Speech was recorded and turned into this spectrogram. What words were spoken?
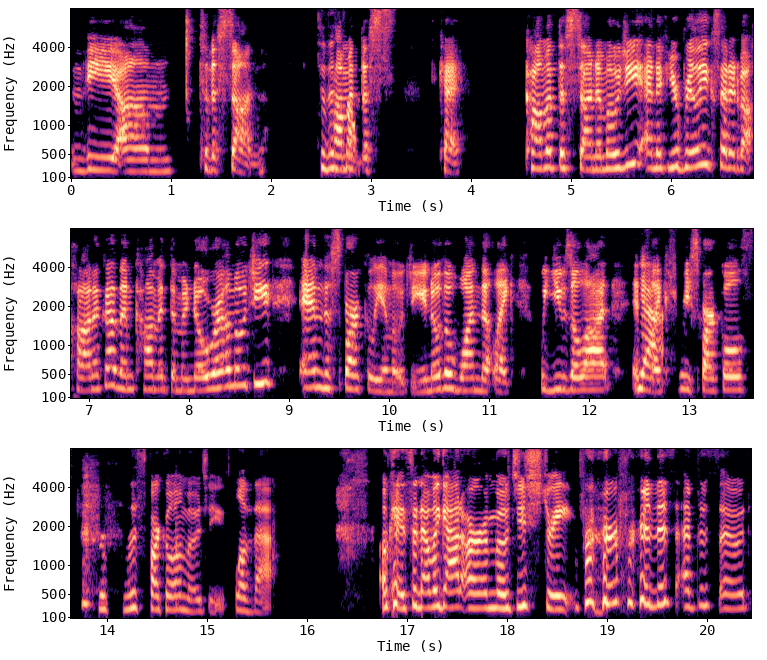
the um to the sun. To the comment sun. the s- okay. Comment the sun emoji, and if you're really excited about Hanukkah, then comment the menorah emoji and the sparkly emoji. You know the one that like we use a lot. It's Yeah. like three sparkles. the, the sparkle emoji. Love that. Okay, so now we got our emojis straight for for this episode.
